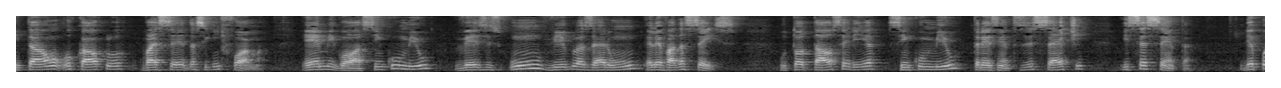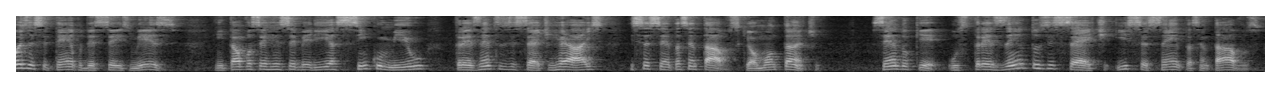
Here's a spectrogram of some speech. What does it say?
Então, o cálculo vai ser da seguinte forma: M igual a 5.000 vezes 1,01 elevado a 6. O total seria 5.307,60. Depois desse tempo, desses 6 meses, então você receberia R$ 5.307,60, que é o montante sendo que os 307,60 centavos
